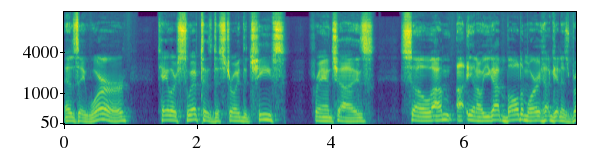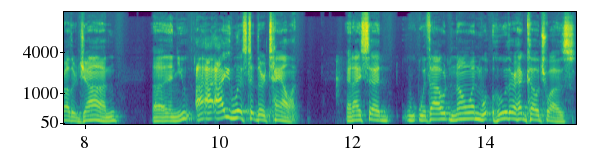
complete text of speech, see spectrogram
as they were. Taylor Swift has destroyed the Chiefs franchise. So I'm, uh, you know, you got Baltimore again. His brother John, uh, and you. I, I listed their talent, and I said without knowing who their head coach was,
